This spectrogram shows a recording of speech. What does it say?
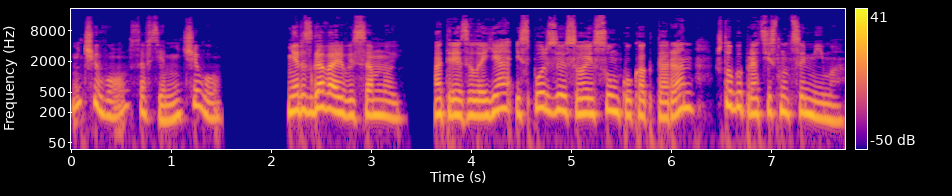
ничего, совсем ничего». «Не разговаривай со мной», — отрезала я, используя свою сумку как таран, чтобы протиснуться мимо.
